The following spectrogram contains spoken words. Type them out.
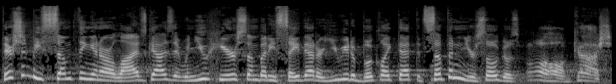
There should be something in our lives, guys, that when you hear somebody say that or you read a book like that, that something in your soul goes, oh gosh,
